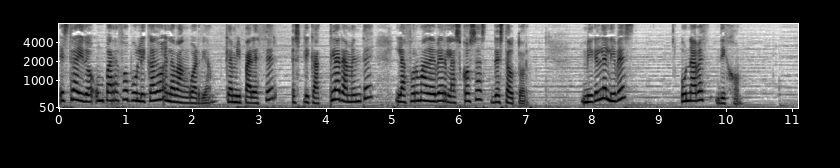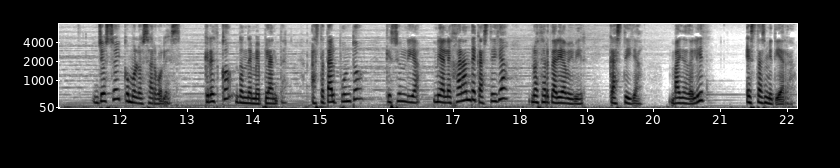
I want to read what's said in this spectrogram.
He extraído un párrafo publicado en La Vanguardia que a mi parecer explica claramente la forma de ver las cosas de este autor. Miguel Delibes una vez dijo, Yo soy como los árboles, crezco donde me plantan, hasta tal punto que si un día me alejaran de Castilla, no acertaría a vivir. Castilla, Valladolid, esta es mi tierra.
